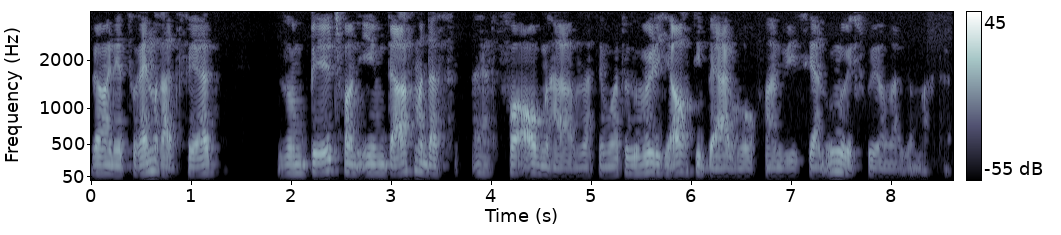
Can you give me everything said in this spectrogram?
wenn man jetzt Rennrad fährt, so ein Bild von ihm, darf man das äh, vor Augen haben, nach dem Motto, so würde ich auch die Berge hochfahren, wie es Jan Ulrich früher mal gemacht hat.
